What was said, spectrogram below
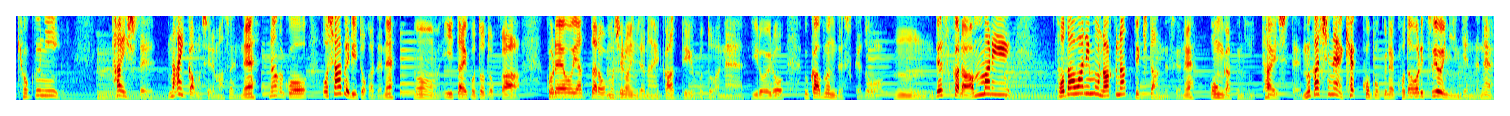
曲に対してないかもしれませんね。なんかこう、おしゃべりとかでね、うん、言いたいこととか、これをやったら面白いんじゃないかっていうことはね、いろいろ浮かぶんですけど、うん。ですからあんまりこだわりもなくなってきたんですよね。音楽に対して。昔ね、結構僕ね、こだわり強い人間でね、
